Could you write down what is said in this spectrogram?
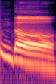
The.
